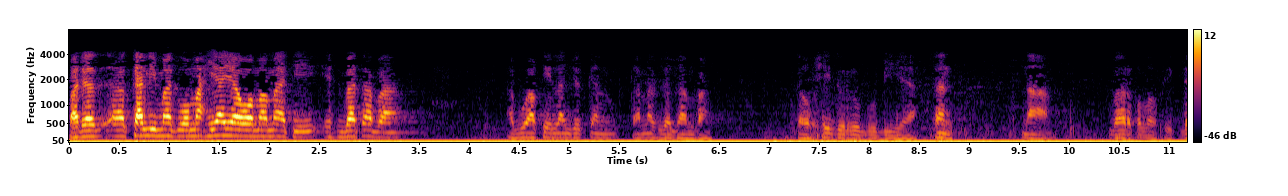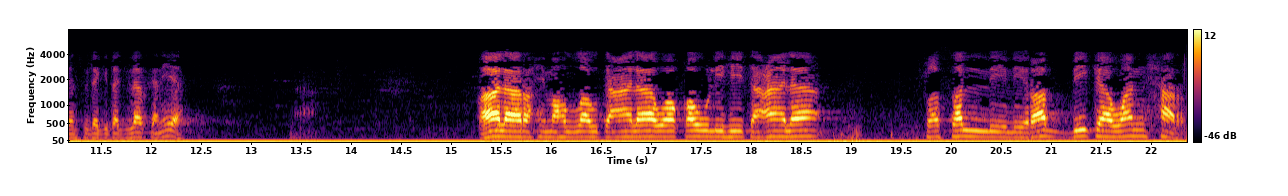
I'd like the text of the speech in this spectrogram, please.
pada uh, kalimat wa mahyaya wa mamati isbat apa? Abu Aqil lanjutkan karena sudah gampang. Tauhidur rububiyah. San. Nah, barakallahu fiik. Dan sudah kita jelaskan ya. Nah. Qala rahimahullahu taala wa qawlihi taala fasalli li rabbika wanhar.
